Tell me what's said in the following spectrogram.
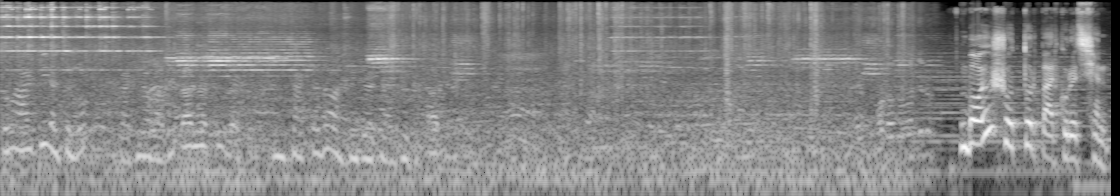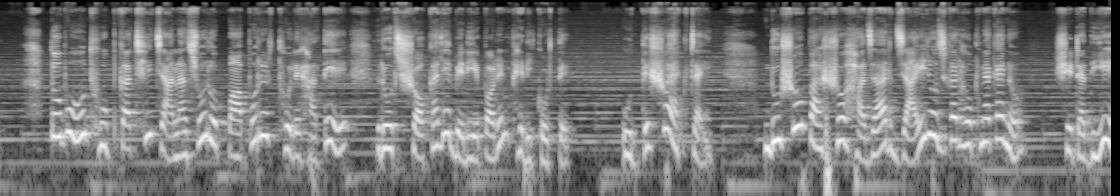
তোমার আর কি আছে গো? কাকিমা বাদে রান্না শুরু আছে তিন চারটে দাও আর তিনটে চার বয়স সত্তর পার করেছেন। তবু ধূপকাঠি চানাচুর ও পাঁপড়ের থলে হাতে রোজ সকালে বেরিয়ে পড়েন ফেরি করতে। উদ্দেশ্য একটাই দুশো পাঁচশো হাজার যাই রোজগার হোক না কেন সেটা দিয়ে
